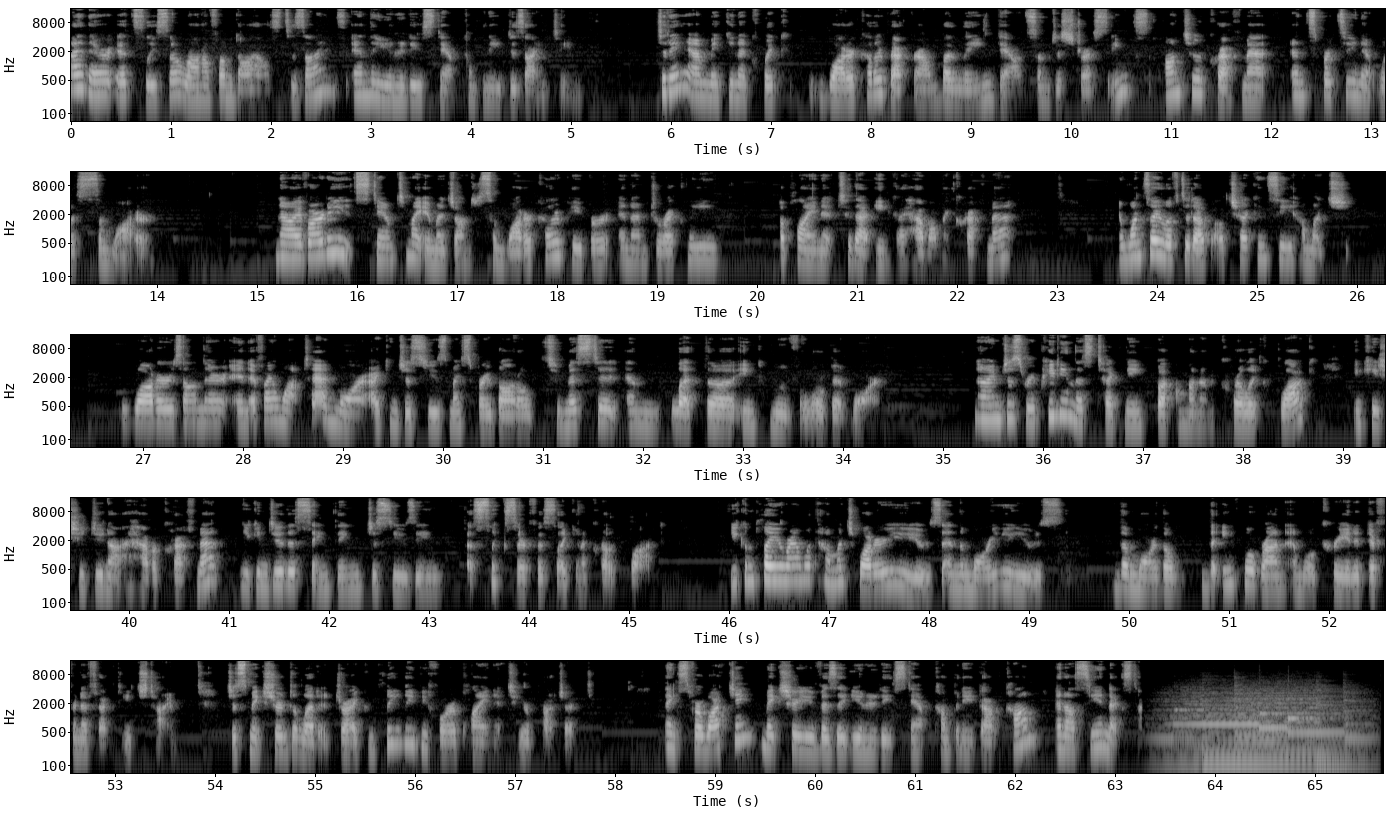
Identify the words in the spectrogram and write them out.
Hi there, it's Lisa Arana from Dahlhouse Designs and the Unity Stamp Company design team. Today I'm making a quick watercolor background by laying down some distress inks onto a craft mat and spritzing it with some water. Now I've already stamped my image onto some watercolor paper and I'm directly applying it to that ink I have on my craft mat. And once I lift it up, I'll check and see how much water is on there and if I want to add more I can just use my spray bottle to mist it and let the ink move a little bit more. Now I'm just repeating this technique but on an acrylic block in case you do not have a craft mat. You can do the same thing just using a slick surface like an acrylic block. You can play around with how much water you use and the more you use the more the, the ink will run and will create a different effect each time. Just make sure to let it dry completely before applying it to your project. Thanks for watching. Make sure you visit unitystampcompany.com and I'll see you next time.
